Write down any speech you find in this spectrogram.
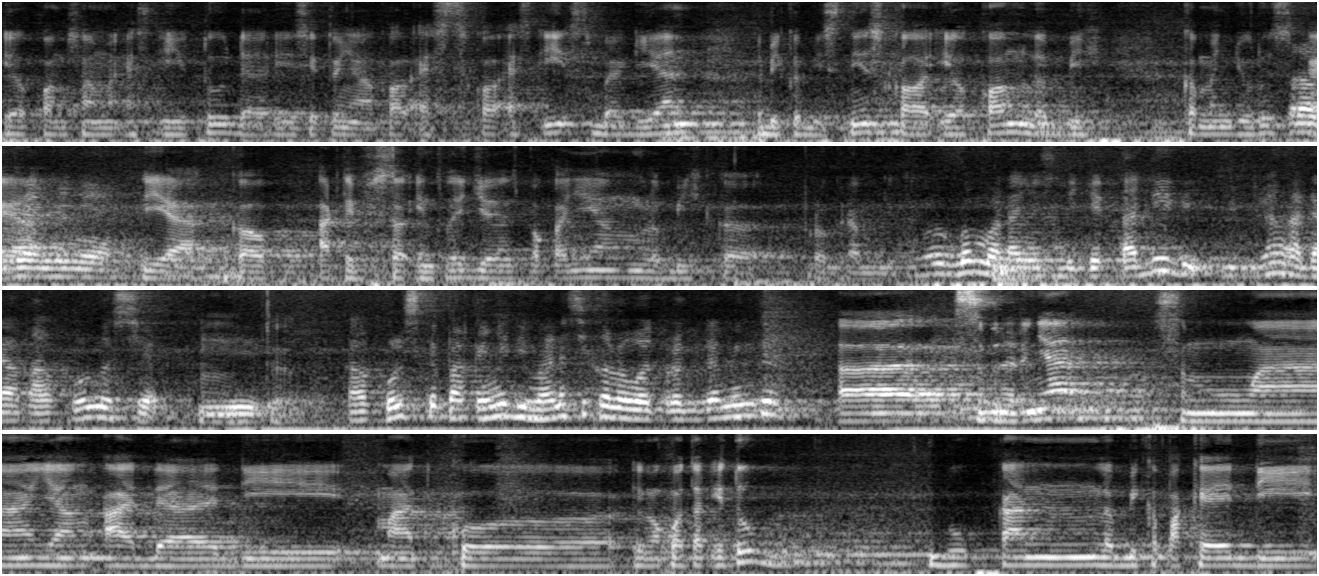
Ilkom sama SI itu dari situnya. Kalau S kalau SI sebagian lebih ke bisnis, kalau Ilkom lebih ke menjurus Programming ya? kayak iya ke artificial intelligence. Pokoknya yang lebih ke program gitu. Gue mau nanya sedikit tadi di- dibilang ada kalkulus ya. Di, Hmm, betul. kalkulus kepakainya di mana sih kalau buat programming tuh? Eh, sebenarnya semua yang ada di matkul ilmu komputer itu bukan lebih kepake di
